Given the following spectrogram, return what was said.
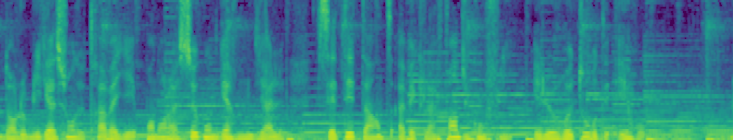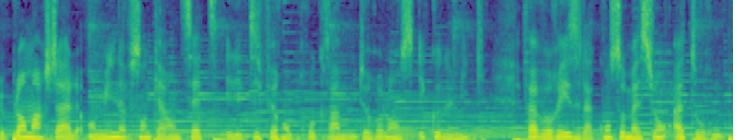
dans l'obligation de travailler pendant la Seconde Guerre mondiale s'est éteinte avec la fin du conflit et le retour des héros. Le plan Marshall en 1947 et les différents programmes de relance économique favorisent la consommation à tout rompre.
